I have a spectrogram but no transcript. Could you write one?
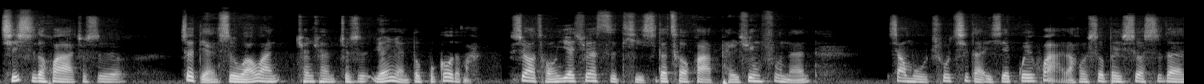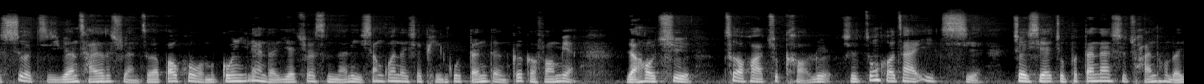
其实的话，就是这点是完完全全就是远远都不够的嘛。需要从 EHS 体系的策划、培训、赋能、项目初期的一些规划，然后设备设施的设计、原材料的选择，包括我们供应链的 EHS 能力相关的一些评估等等各个方面，然后去策划、去考虑，其实综合在一起。这些就不单单是传统的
